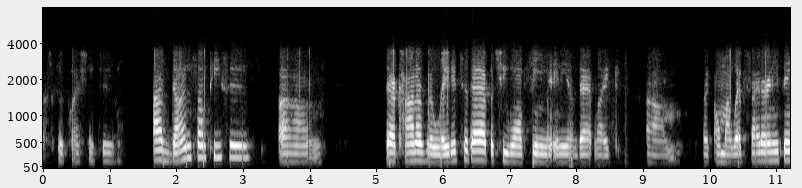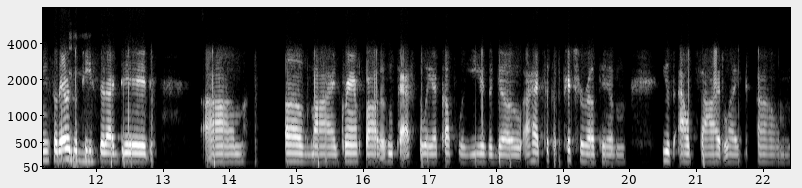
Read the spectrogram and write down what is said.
That's a good question too. I've done some pieces um, that are kind of related to that, but you won't see any of that like um, like on my website or anything. So there was mm-hmm. a piece that I did um, of my grandfather who passed away a couple of years ago. I had took a picture of him. He was outside, like um,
